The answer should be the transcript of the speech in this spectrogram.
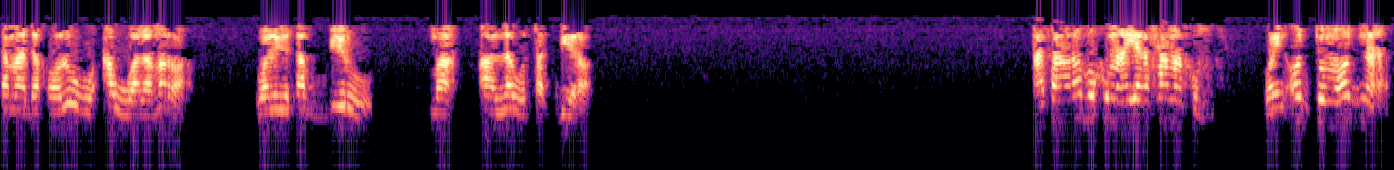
كما دخلوه أول مرة وليتبروا ما alau takbira. Asa rabbukum ayarhamakum wa in udtum udna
